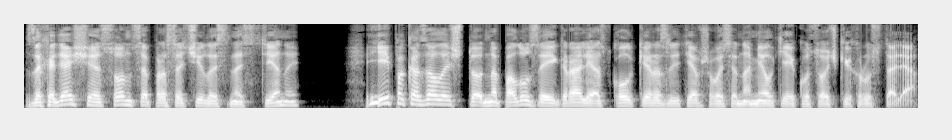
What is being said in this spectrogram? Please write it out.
Заходящее солнце просочилось на стены, и ей показалось, что на полу заиграли осколки разлетевшегося на мелкие кусочки хрусталя.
